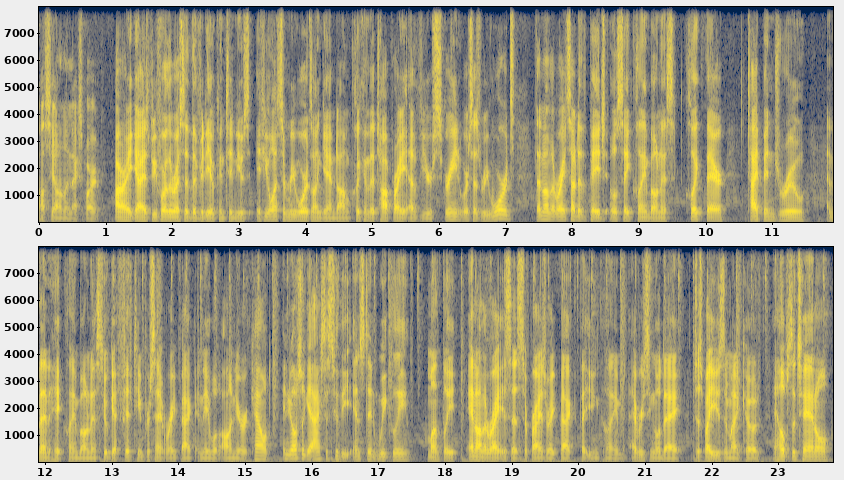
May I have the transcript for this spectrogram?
I'll see y'all in the next part. Alright guys, before the rest of the video continues, if you want some rewards on Gamdom, click in the top right of your screen where it says rewards, then on the right side of the page, it will say claim bonus. Click there, type in Drew, and then hit claim bonus. You'll get 15% rakeback enabled on your account, and you also get access to the instant weekly, monthly, and on the right it says surprise rakeback that you can claim every single day just by using my code. It helps the channel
